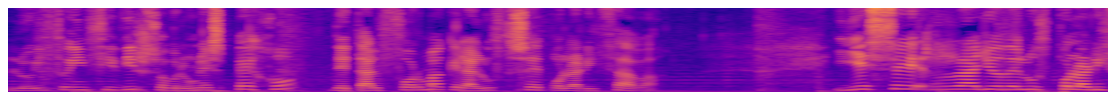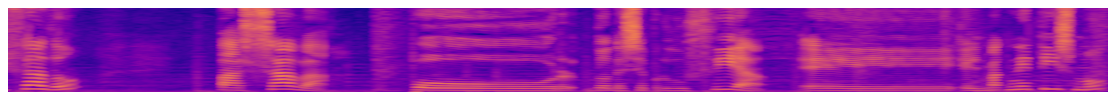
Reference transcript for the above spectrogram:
lo hizo incidir sobre un espejo de tal forma que la luz se polarizaba. Y ese rayo de luz polarizado pasaba por donde se producía eh, el magnetismo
